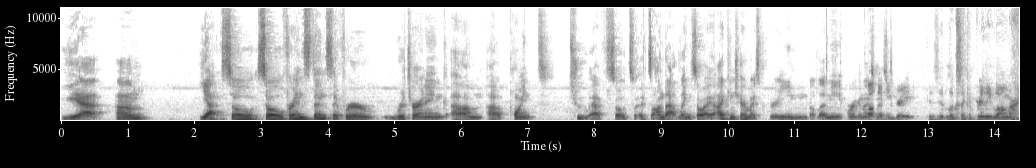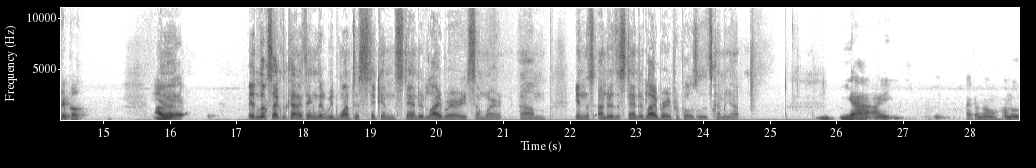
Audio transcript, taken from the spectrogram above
Yeah. Um, yeah. So, so for instance, if we're returning um, uh, point two F, so it's it's on that link. So I, I can share my screen, but let me organize Oh, my. that'd be great because it looks like a really long article. Oh Yeah, yeah. It looks like the kind of thing that we'd want to stick in standard library somewhere um, in this under the standard library proposal that's coming up. Yeah, I I don't know. I'm a,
